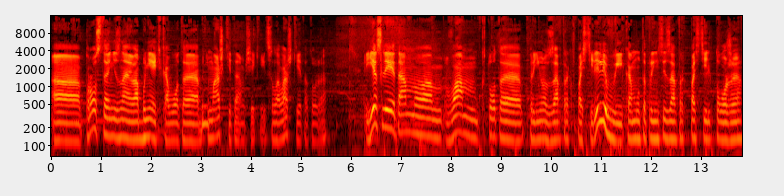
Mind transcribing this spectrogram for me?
э, просто, не знаю, обнять кого-то, обнимашки там всякие, целовашки, это тоже. Если там э, вам кто-то принес завтрак в постель, или вы кому-то принесли завтрак в постель, тоже.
